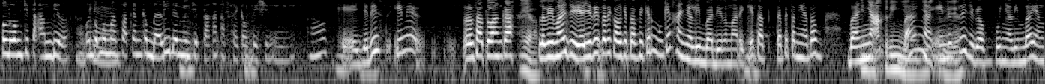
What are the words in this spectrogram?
peluang kita ambil okay. untuk memanfaatkan kembali dan menciptakan upcycle fashion ini oke okay, jadi ini satu langkah yeah. lebih maju ya. Jadi tadi kalau kita pikir mungkin hanya limbah di lemari kita, hmm. tapi ternyata banyak Industrinya banyak justru, industri ya. juga punya limbah yang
